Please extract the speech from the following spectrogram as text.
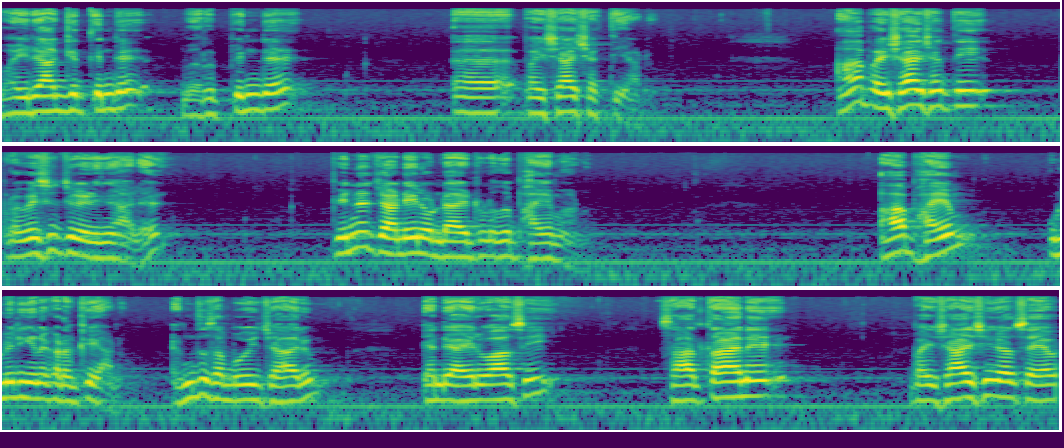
വൈരാഗ്യത്തിന്റെ വെറുപ്പിന്റെ പൈശാശക്തിയാണ്. ആ പൈശാശക്തി പ്രവേശിച്ചു കഴിഞ്ഞാൽ പിന്നെ ചാടിയിലുണ്ടായിട്ടുള്ളത് ഭയമാണ്. ആ ഭയം ഉള്ളിലിങ്ങനെ കിടക്കുകയാണ്. എന്ത് സംഭവിച്ചാലും എന്റെ അയൽവാസി സാത്താനെ പൈശാചിക സേവ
